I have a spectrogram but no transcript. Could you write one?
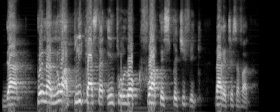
dar până nu aplică asta într-un loc foarte specific, n-are ce să facă.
